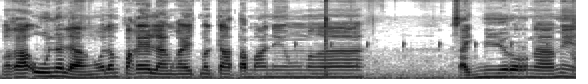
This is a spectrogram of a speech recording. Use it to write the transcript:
Makauna lang, walang pakialam kahit magkatama na yung mga side mirror namin.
